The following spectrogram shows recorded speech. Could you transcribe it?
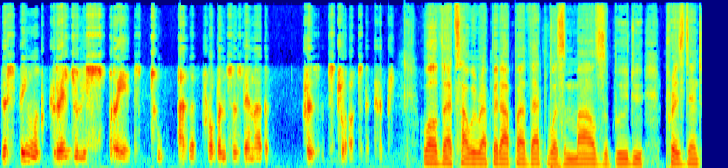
this thing would gradually spread to other provinces and other prisons throughout the country. Well, that's how we wrap it up. Uh, that was Miles Zabudu, president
